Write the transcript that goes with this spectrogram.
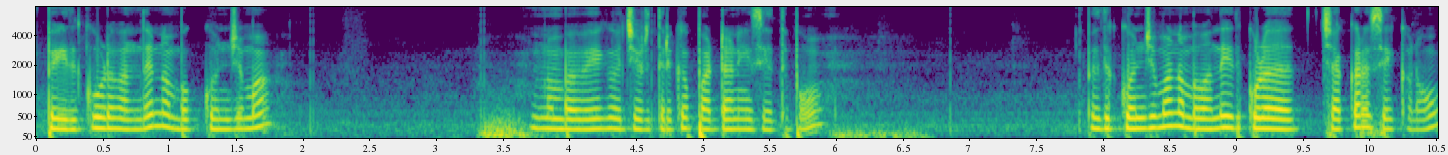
இப்போ இது கூட வந்து நம்ம கொஞ்சமாக நம்ம வேக வச்சு எடுத்துருக்க பட்டாணியை சேர்த்துப்போம். இப்போ இது கொஞ்சமாக நம்ம வந்து இது கூட சர்க்கரை சேர்க்கணும்.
